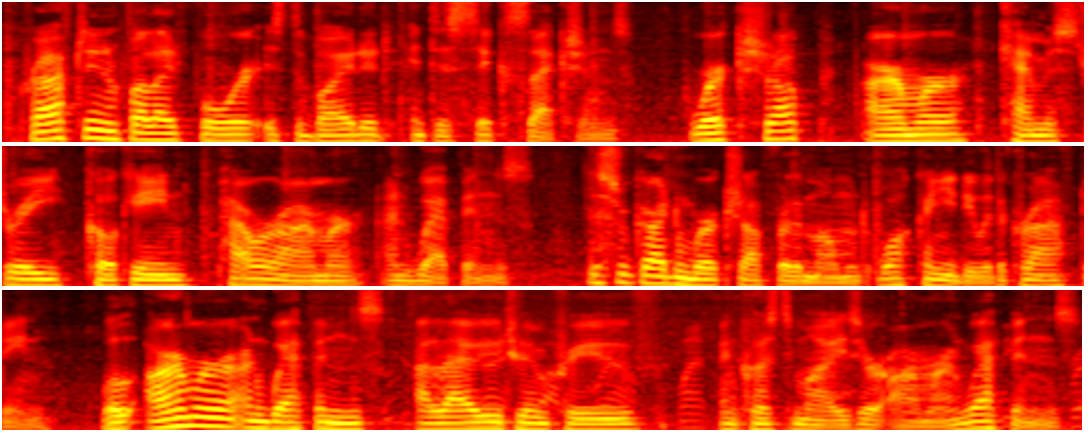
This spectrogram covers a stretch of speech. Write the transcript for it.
Crafting in Fallout 4 is divided into six sections. Workshop, Armor, Chemistry, Cooking, Power Armor, and Weapons. Disregarding Workshop for the moment, what can you do with the crafting? Well, armor and weapons allow you to improve and customize your armor and weapons,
